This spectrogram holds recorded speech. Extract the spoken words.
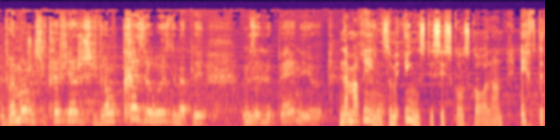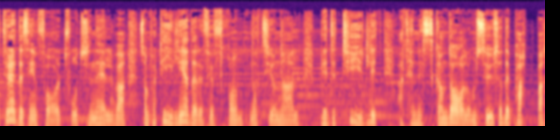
Vraiment, j'en suis très fière. Je suis vraiment très heureuse de m'appeler Mademoiselle Le Pen. Et, euh... När Marine, som är yngst i syskonskaran, efterträdde sin far 2011 som partiledare för Front National blev det tydligt att hennes skandalomsusade pappa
